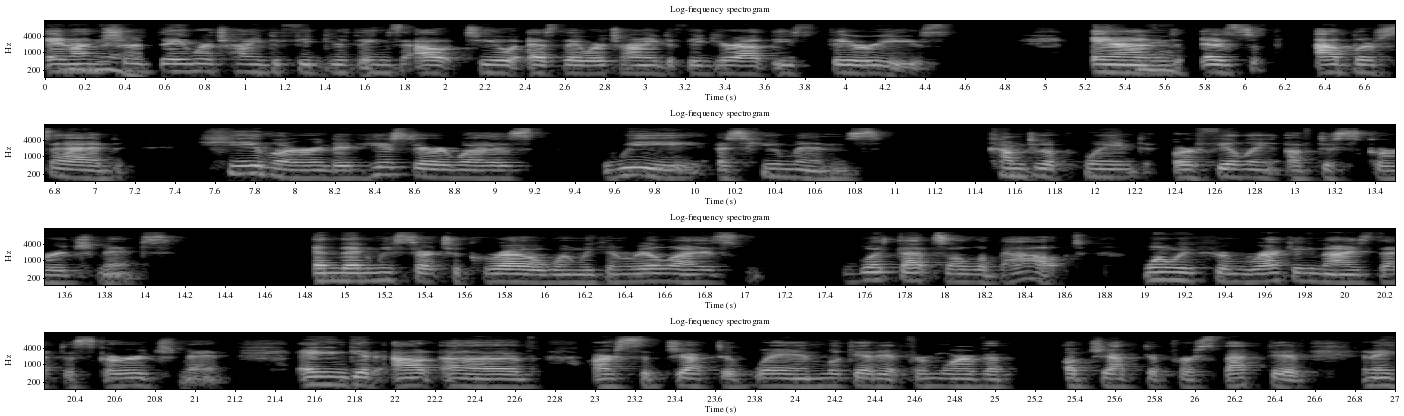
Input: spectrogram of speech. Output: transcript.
and I'm yeah. sure they were trying to figure things out too as they were trying to figure out these theories. And yeah. as Adler said, he learned, and his theory was we as humans come to a point or feeling of discouragement. And then we start to grow when we can realize what that's all about, when we can recognize that discouragement and get out of our subjective way and look at it from more of a objective perspective. And I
